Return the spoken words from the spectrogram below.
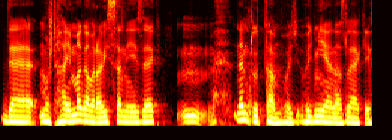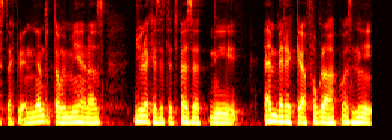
de most ha én magamra visszanézek, mm, nem tudtam, hogy, hogy milyen az lelkésznek lenni, nem tudtam, hogy milyen az gyülekezetet vezetni, emberekkel foglalkozni.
